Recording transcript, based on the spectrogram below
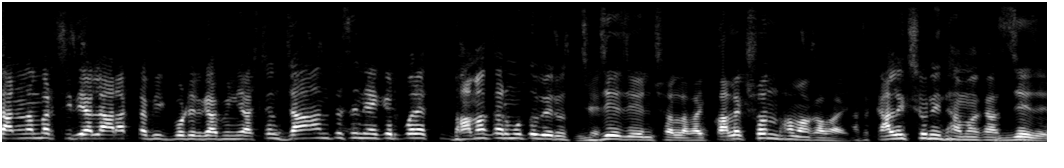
চার নাম্বার সিরিয়ালে আর একটা বিগ বোর্ডের গাভী নিয়ে আসলেন। যা আনতেছেন একের পর এক ধামাকার মতো বের হচ্ছে জি জি ইনশাল্লাহ ভাই। কালেকশন ধামাকা ভাই। আচ্ছা কালেকশনই ধামাকা জি জি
